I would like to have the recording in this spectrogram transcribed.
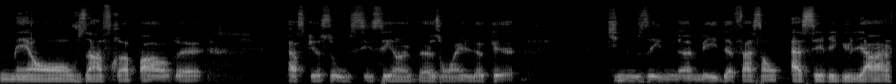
mais on vous en fera part euh, parce que ça aussi, c'est un besoin qui nous est nommé de façon assez régulière.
